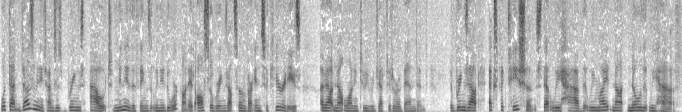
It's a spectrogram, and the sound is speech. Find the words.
what that does many times is brings out many of the things that we need to work on. It also brings out some of our insecurities about not wanting to be rejected or abandoned. It brings out expectations that we have that we might not know that we have,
